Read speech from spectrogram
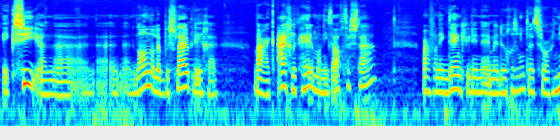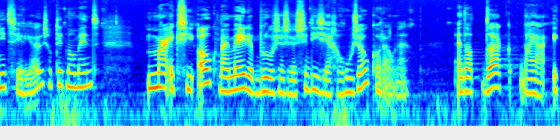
ik zie een, een, een, een landelijk besluit liggen waar ik eigenlijk helemaal niet achter sta. Waarvan ik denk, jullie nemen de gezondheidszorg niet serieus op dit moment. Maar ik zie ook mijn medebroers en zussen die zeggen, hoezo corona? En dat, nou ja, ik,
